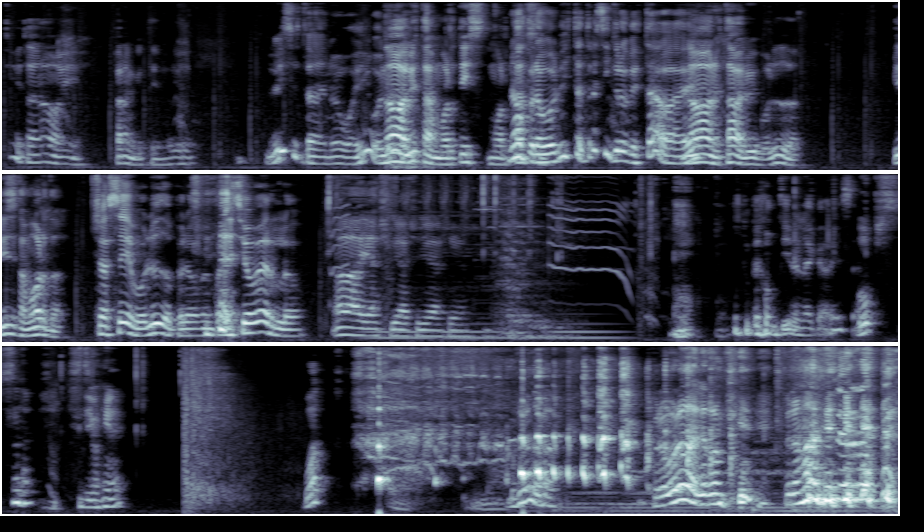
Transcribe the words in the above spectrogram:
Sí, está de nuevo ahí. Frankenstein, boludo. ¿Luis está de nuevo ahí, boludo? No, Luis está mortis, mortazo. No, pero volviste atrás y creo que estaba, eh. No, no estaba Luis, boludo. Luis está muerto. Ya sé, boludo, pero me pareció verlo. Ay, Ashley, Ashley, Ashley. Me pegó un tiro en la cabeza. Ups. ¿Te imaginas? What? boludo. Pero boludo, le rompí. Pero mami. Le rompí.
